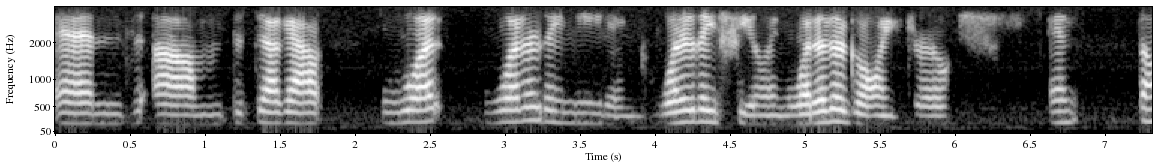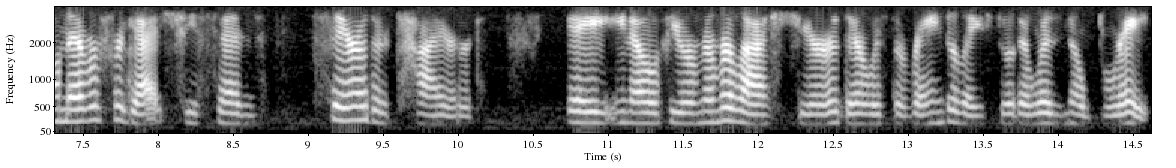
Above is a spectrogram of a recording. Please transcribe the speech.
and um, the dugout, what what are they needing? What are they feeling? What are they going through? And I'll never forget, she said, Sarah, they're tired. They, you know, if you remember last year, there was the rain delay, so there was no break.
